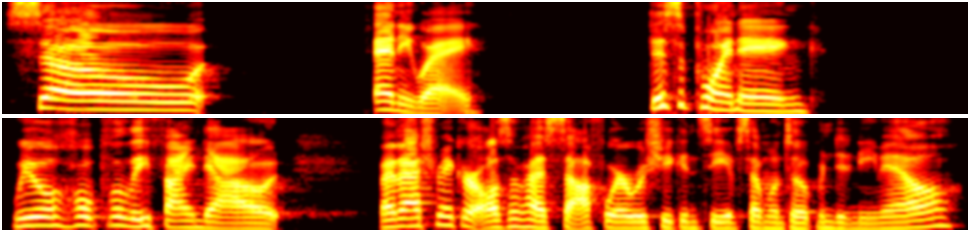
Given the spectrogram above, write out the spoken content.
So, anyway, disappointing. We will hopefully find out. My matchmaker also has software where she can see if someone's opened an email.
